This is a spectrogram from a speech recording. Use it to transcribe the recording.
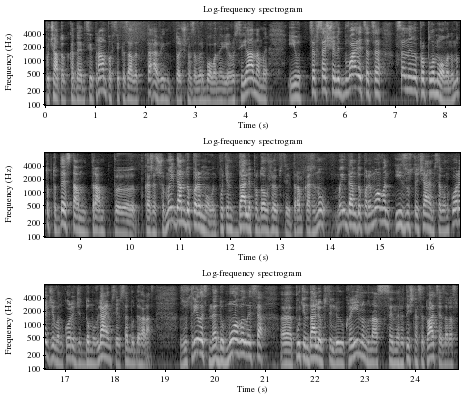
початок каденції Трампа, всі казали, та він точно завербований росіянами. І от це все, що відбувається, це все ними проплановано. Ну тобто, десь там Трамп е, каже, що ми йдемо до перемовин. Путін далі продовжує обстріл. Трамп каже: ну ми йдемо до перемовин і зустрічаємося в Анкориджі. В Анкориджі домовляємося, і все буде гаразд. Зустрілись, не домовилися. Е, Путін далі обстрілює Україну. У нас енергетична ситуація зараз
